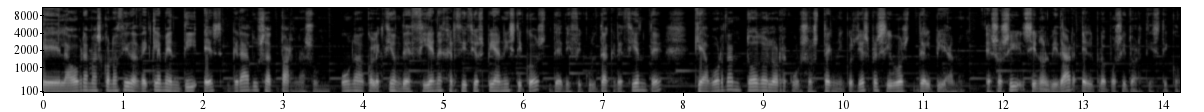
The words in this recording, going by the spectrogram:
Aunque la obra más conocida de Clementi es Gradus ad Parnassum, una colección de 100 ejercicios pianísticos de dificultad creciente que abordan todos los recursos técnicos y expresivos del piano, eso sí, sin olvidar el propósito artístico.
